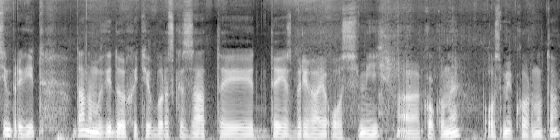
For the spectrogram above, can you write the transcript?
Всім привіт! В даному відео хотів би розказати, де я зберігаю осмій кокони, осмій корнута.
